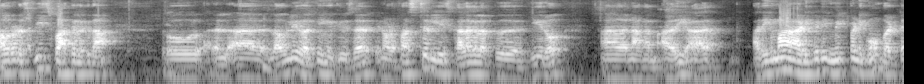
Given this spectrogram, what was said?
அவரோட ஸ்பீச் பார்க்கறதுக்கு தான். So lovely working with you sir என்னோட ஃபர்ஸ்ட் ரிலீஸ் கலகலப்பு ஹீரோ நாங்கள் அதிக அதிகமாக அடிக்கடி மீட் பண்ணிக்குவோம். பட்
